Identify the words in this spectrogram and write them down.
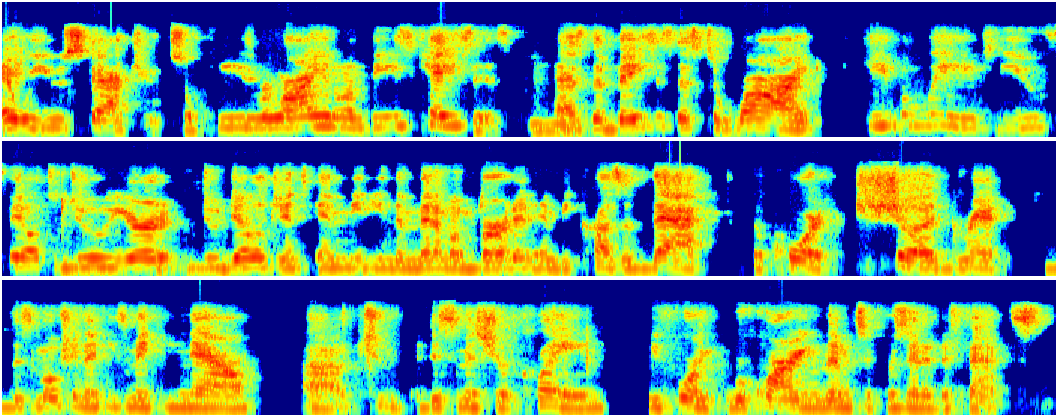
And we use statute. So he's relying on these cases Mhm. as the basis as to why he believes you failed to do your due diligence in meeting the minimum burden, and because of that, the court should grant this motion that he's making now uh, to dismiss your claim before requiring them to present a defense.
